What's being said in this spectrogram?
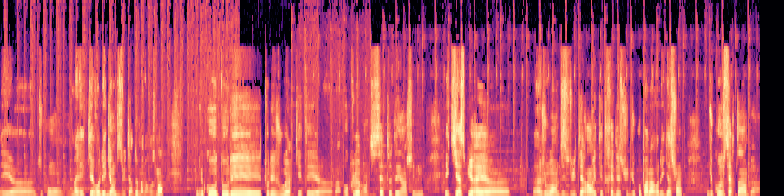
et euh, du coup, on, a été relégué en 18 R2 malheureusement. Du coup, tous les, tous les joueurs qui étaient bah, au club en 17 D1 chez nous et qui aspiraient à jouer en 18 terrain ont été très déçus du coup par la relégation. Du coup, certains, bah,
